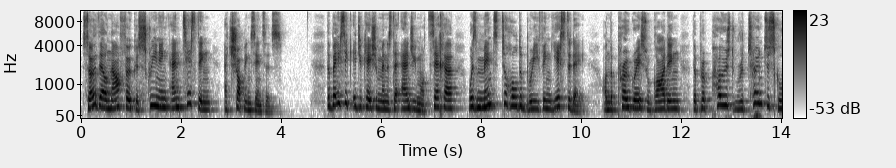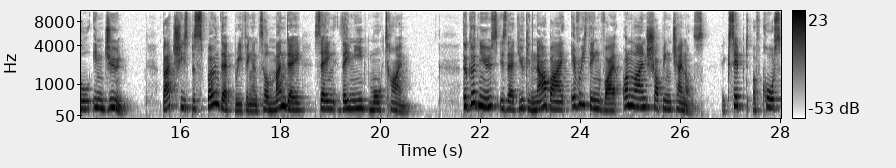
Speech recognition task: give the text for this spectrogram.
So they'll now focus screening and testing at shopping centres. The Basic Education Minister Angie Motshekga was meant to hold a briefing yesterday on the progress regarding the proposed return to school in June. But she's postponed that briefing until Monday, saying they need more time. The good news is that you can now buy everything via online shopping channels, except, of course,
